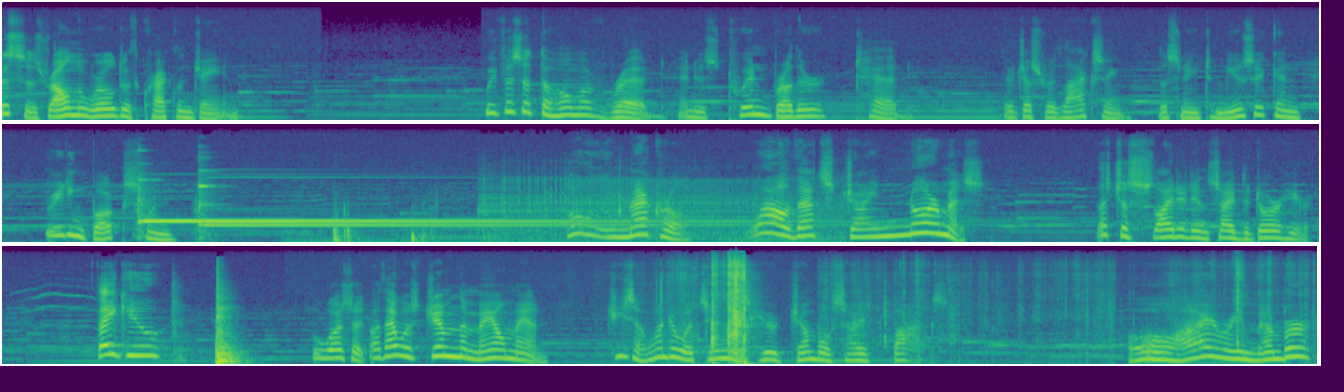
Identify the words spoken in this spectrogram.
This is Round the World with Cracklin' Jane. We visit the home of Red and his twin brother, Ted. They're just relaxing, listening to music and reading books when. Holy mackerel! Wow, that's ginormous! Let's just slide it inside the door here. Thank you! Who was it? Oh, that was Jim the mailman. Geez, I wonder what's in this here jumbo sized box. Oh, I remember.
